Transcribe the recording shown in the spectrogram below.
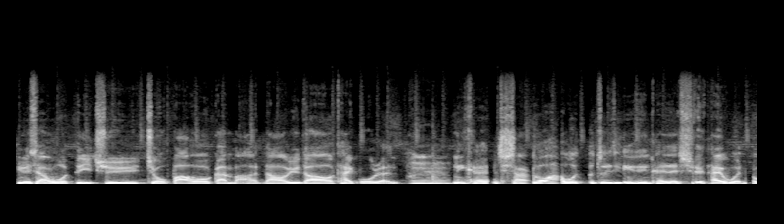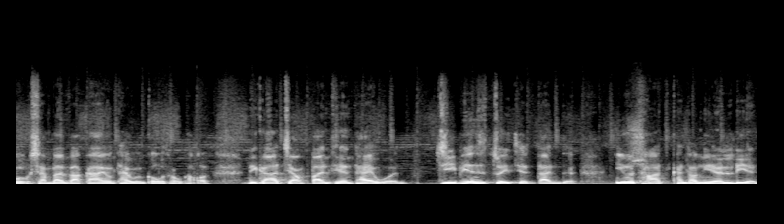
因为像我自己去酒吧或干嘛，然后遇到泰国人，嗯，你可能想说啊，我最近已经开始在学泰文，我想办法跟他用泰文沟通好了，你跟他讲半天泰文。即便是最简单的，因为他看到你的脸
